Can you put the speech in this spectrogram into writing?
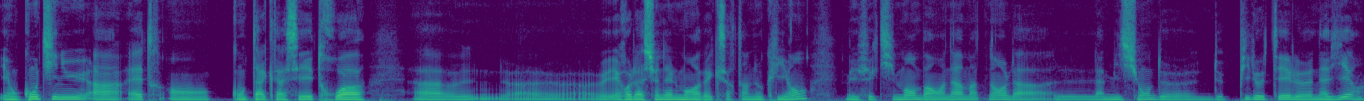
Et on continue à être en contact assez étroit et relationnellement avec certains de nos clients. Mais effectivement, ben, on a maintenant la, la mission de, de, piloter le navire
